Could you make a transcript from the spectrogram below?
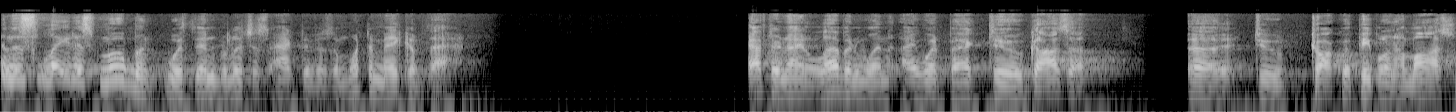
And this latest movement within religious activism, what to make of that? After 9 11, when I went back to Gaza uh, to talk with people in Hamas,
